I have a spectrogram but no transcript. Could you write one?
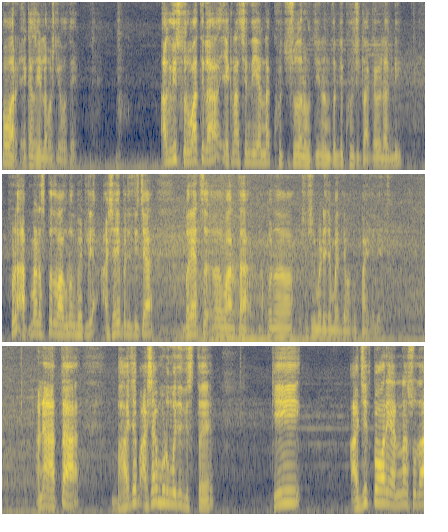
पवार एका साईडला बसले होते. अगदी सुरुवातीला एकनाथ शिंदे यांना खुर्ची सुद्धा नव्हती नंतर ती खुर्ची टाकावी लागली. थोडं अपमानास्पद वागणूक भेटली. अशाही पद्धतीच्या बऱ्याच वार्ता आपण सोशल मीडियाच्या माध्यमातून पाहिलेल्या आहेत. आणि आता भाजप अशा मूडमध्ये दिसतं आहे की अजित पवार यांना सुद्धा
